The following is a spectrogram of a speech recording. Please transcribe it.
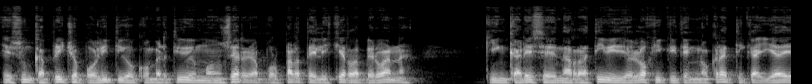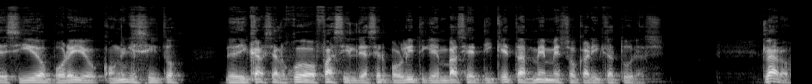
es un capricho político convertido en monserga por parte de la izquierda peruana, quien carece de narrativa ideológica y tecnocrática y ha decidido por ello, con éxito, dedicarse al juego fácil de hacer política en base a etiquetas, memes o caricaturas. Claro,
